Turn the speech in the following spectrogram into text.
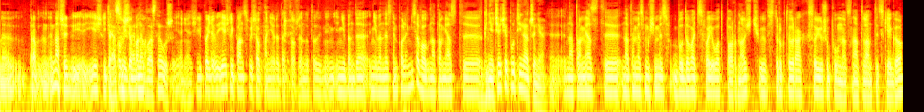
E, pra- Znaczy, je- jeśli tak Ja powiedział słyszałem pan... na własne uszy. Nie, nie, jeśli, powiedział, jeśli pan słyszał, panie redaktorze, no to nie, nie, będę, nie będę z tym polemizował, natomiast... e, Wgnieciecie Putina, czy nie? Natomiast, y, natomiast musimy budować swoją odporność w strukturach Sojuszu Północnoatlantyckiego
